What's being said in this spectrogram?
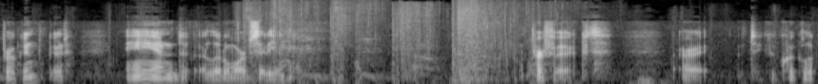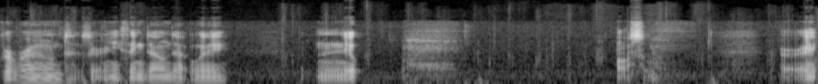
Broken? Good. And a little more obsidian. Perfect. Quick look around. Is there anything down that way? Nope. Awesome. Alright.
